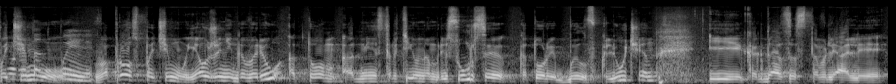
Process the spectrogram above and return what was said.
Почему? от пыли? Вопрос почему? Я уже не говорю о том административном ресурсе, который был включен, и когда заставляли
